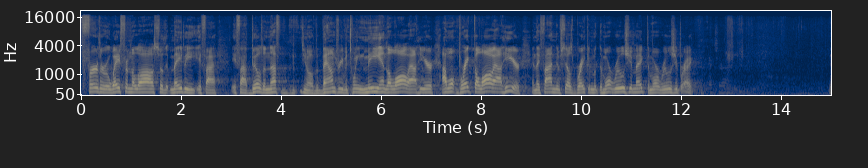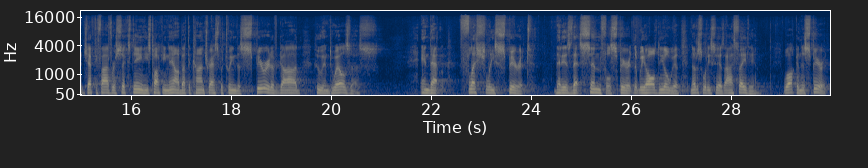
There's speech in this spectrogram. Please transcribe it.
further away from the law so that maybe if I if I build enough, you know, the boundary between me and the law out here, I won't break the law out here. And they find themselves breaking. The more rules you make, the more rules you break. In chapter 5, verse 16, he's talking now about the contrast between the Spirit of God who indwells us and that fleshly spirit that is that sinful spirit that we all deal with. Notice what he says I say then, walk in the Spirit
